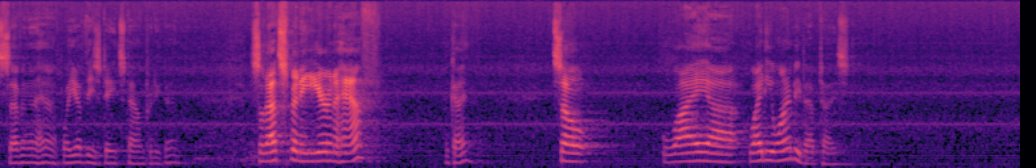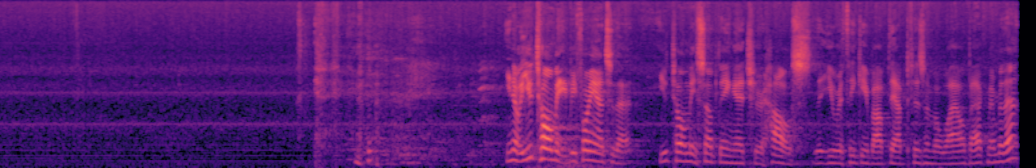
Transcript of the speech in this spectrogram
Seven and a half. Well, you have these dates down pretty good. So that's been a year and a half. Okay. So, why uh, why do you want to be baptized? you know, you told me before you answer that. You told me something at your house that you were thinking about baptism a while back. Remember that?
